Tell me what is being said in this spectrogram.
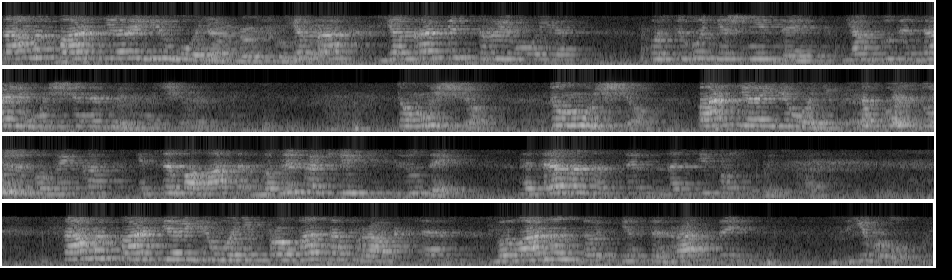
Саме партія регіонів, яка, яка підтримує по сьогоднішній день, як буде далі, ми ще не що Саме партія регіонів провладна фракція вела нас до інтеграції з Європою.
